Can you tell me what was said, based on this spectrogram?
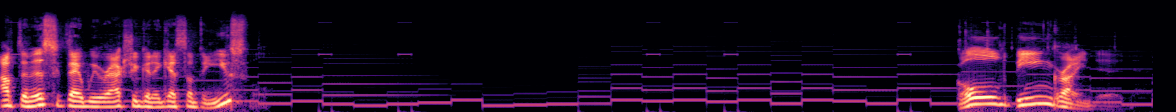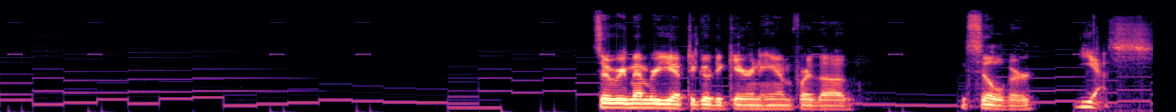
optimistic that we were actually going to get something useful. Gold being grinded. So remember, you have to go to Garinham for the silver. Yes.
